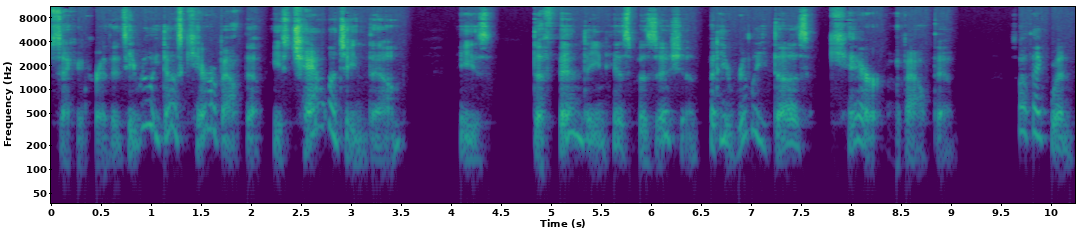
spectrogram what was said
Second Corinthians. He really does care about them. He's challenging them. He's defending his position, but he really does care about them. So I think when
